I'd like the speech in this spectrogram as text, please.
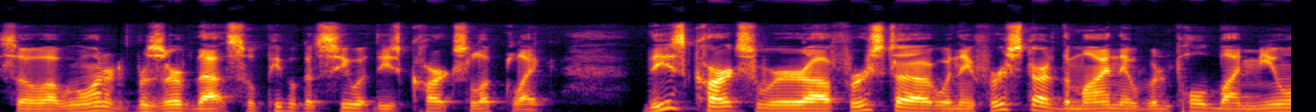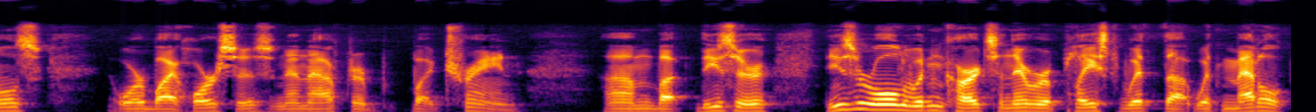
So uh, we wanted to preserve that so people could see what these carts looked like. These carts were uh, first, uh, when they first started the mine, they would been pulled by mules or by horses, and then after by train. Um, but these are these are old wooden carts, and they were replaced with uh, with metal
